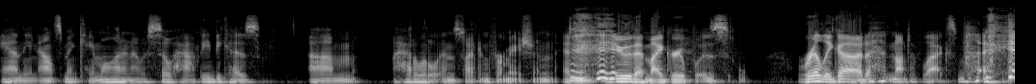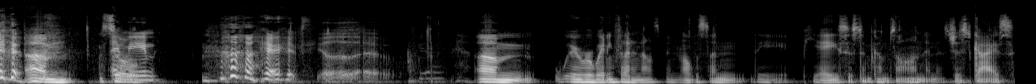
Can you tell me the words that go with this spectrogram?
And the announcement came on, and I was so happy because um, I had a little inside information and knew that my group was really good. Not to flex, but um, so I mean, hair, hips, heels. um, we were waiting for that announcement, and all of a sudden the PA system comes on, and it's just guys,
